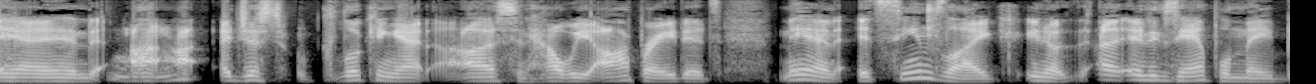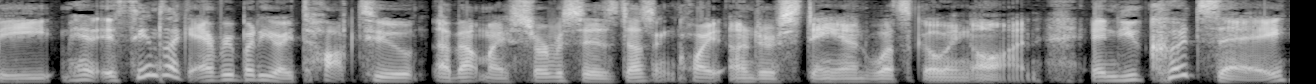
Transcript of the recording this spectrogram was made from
And mm-hmm. I, I, just looking at us and how we operate, it's man, it seems like you know an example may be man, it seems like everybody I talk to about my services doesn't quite understand what's going on. And you could say,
